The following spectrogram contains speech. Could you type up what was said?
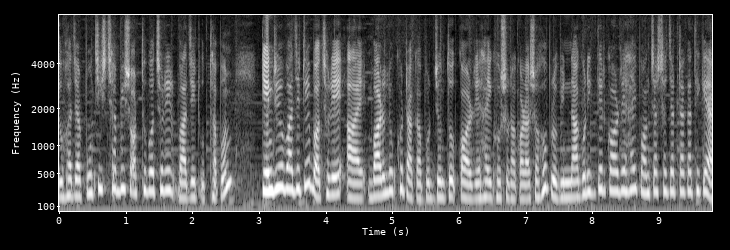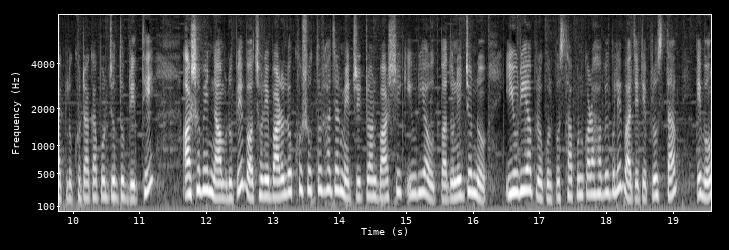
দু হাজার পঁচিশ ছাব্বিশ অর্থবছরের বাজেট উত্থাপন, কেন্দ্রীয় বাজেটে বছরে আয় বারো লক্ষ টাকা পর্যন্ত কর রেহাই ঘোষণা করা সহ প্রবীণ নাগরিকদের কর রেহাই পঞ্চাশ হাজার টাকা থেকে এক লক্ষ টাকা পর্যন্ত বৃদ্ধি। আসামের নামরূপে বছরে বারো লক্ষ সত্তর হাজার মেট্রিক টন বার্ষিক ইউরিয়া উৎপাদনের জন্য ইউরিয়া প্রকল্প স্থাপন করা হবে বলে বাজেটে প্রস্তাব এবং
